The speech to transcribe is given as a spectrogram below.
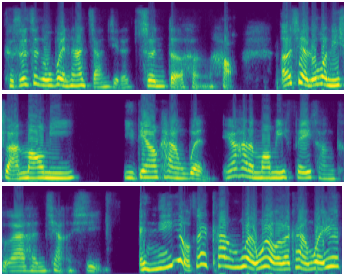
可是这个 When 他讲解的真的很好，而且如果你喜欢猫咪，一定要看 When，因为他的猫咪非常可爱，很抢戏。哎，你有在看 When？我有在看 When，因为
